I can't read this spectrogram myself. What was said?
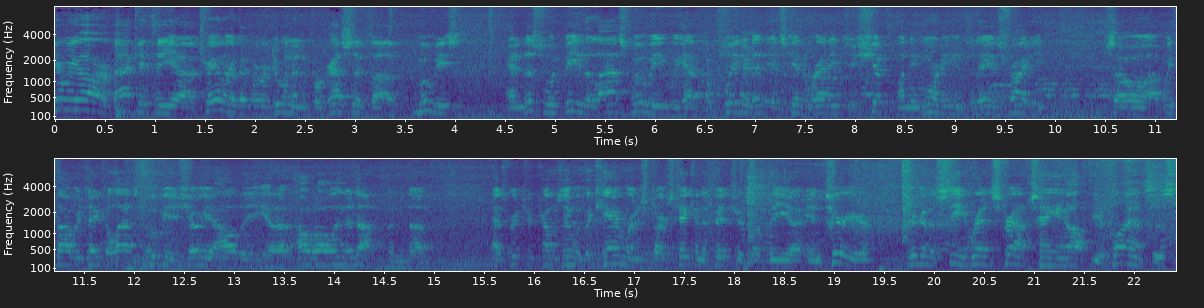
Here we are, back at the uh, trailer that we were doing in the Progressive uh, movies, and this would be the last movie. We have completed it. It's getting ready to ship Monday morning, and today is Friday. So uh, we thought we'd take the last movie and show you how the uh, how it all ended up. And uh, as Richard comes in with the camera and starts taking the pictures of the uh, interior, you're going to see red straps hanging off the appliances.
